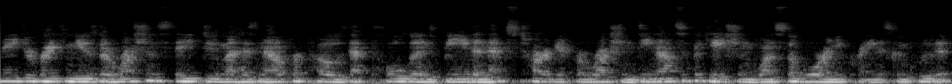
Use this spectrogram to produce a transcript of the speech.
Major breaking news the Russian State Duma has now proposed that Poland be the next target for Russian denazification once the war in Ukraine is concluded.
